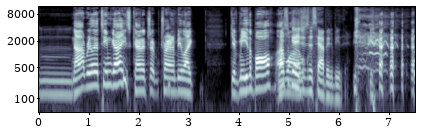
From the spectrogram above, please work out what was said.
Mm, Not really a team guy. He's kind of tr- trying to be like, give me the ball. Russell wa- Gage is just happy to be there.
